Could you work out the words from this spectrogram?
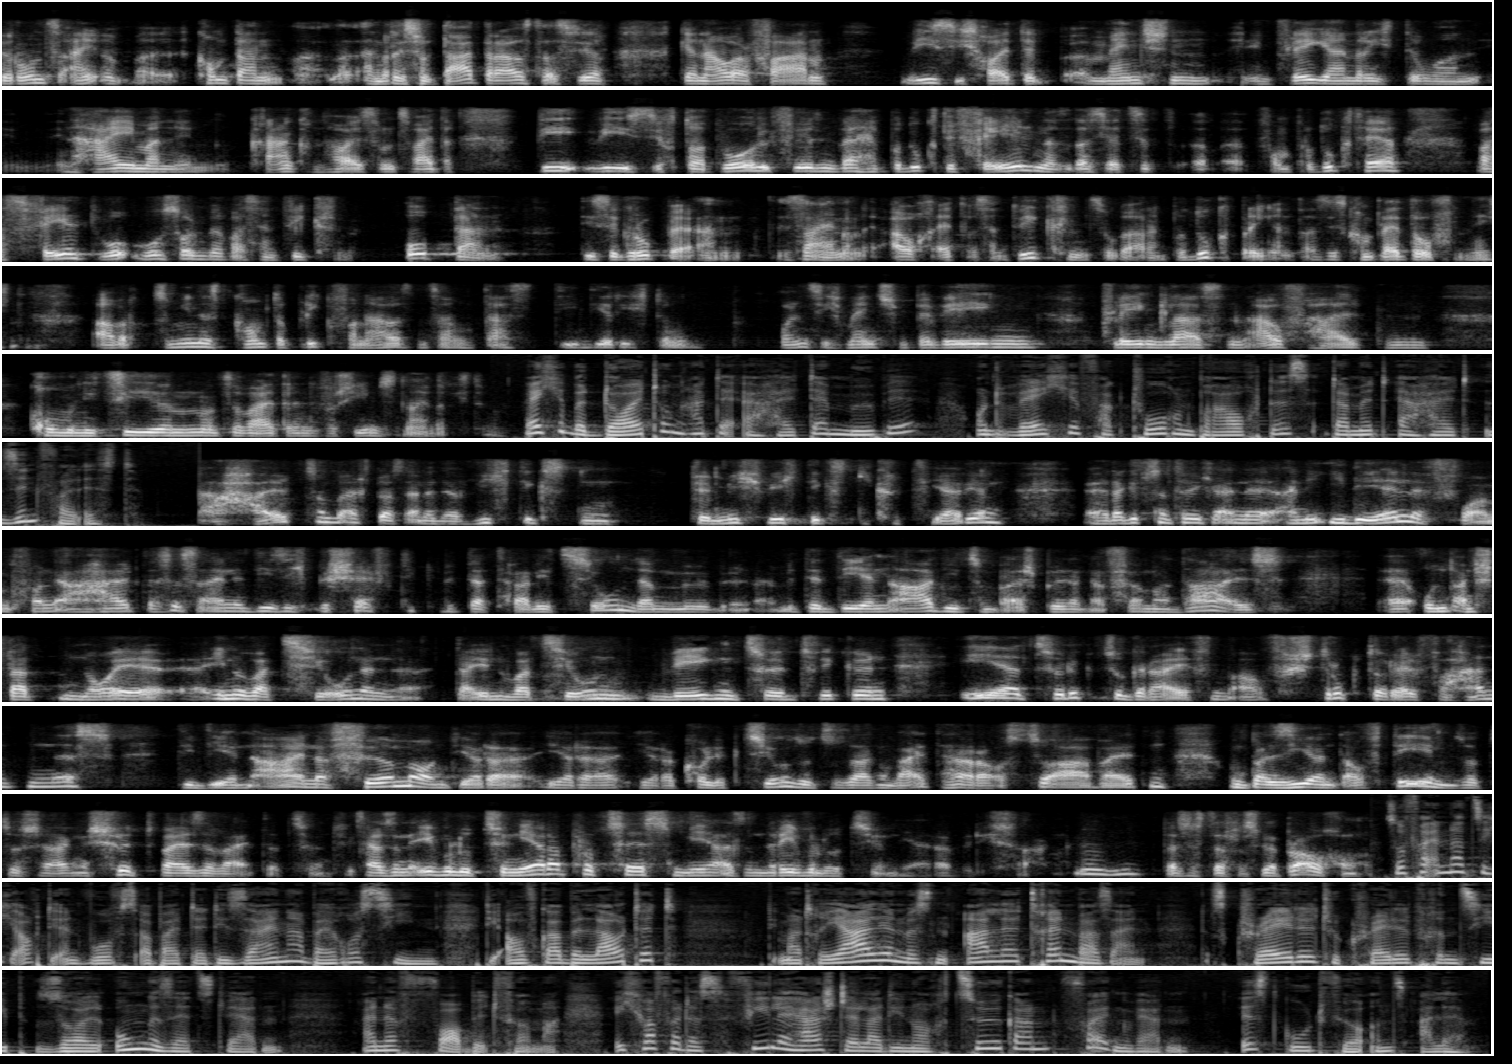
für uns ein, äh, kommt dann ein Resultat raus, dass wir genau erfahren, wie sich heute Menschen in Pflegeeinrichtungen, in Heimen, in Krankenhäusern und so weiter, wie, wie sich dort wohlfühlen, welche Produkte fehlen, also das jetzt äh, vom Produkt her, was fehlt, wo, wo sollen wir was entwickeln? Ob dann diese Gruppe an Designern auch etwas entwickeln, sogar ein Produkt bringen, das ist komplett offen, nicht? Aber zumindest kommt der Blick von außen und sagen, dass die in die Richtung wollen sich Menschen bewegen, pflegen lassen, aufhalten, kommunizieren und so weiter in den verschiedensten Einrichtungen. Welche Bedeutung hat der Erhalt der Möbel und welche Faktoren braucht es, damit Erhalt sinnvoll ist? Erhalt zum Beispiel ist einer der wichtigsten für mich wichtigsten Kriterien. Äh, da gibt es natürlich eine, eine ideelle Form von Erhalt. Das ist eine, die sich beschäftigt mit der Tradition der Möbel, mit der DNA, die zum Beispiel in der Firma da ist. Äh, und anstatt neue Innovationen, äh, der Innovation wegen zu entwickeln, eher zurückzugreifen auf strukturell Vorhandenes, die DNA einer Firma und ihrer, ihrer, ihrer Kollektion sozusagen weiter herauszuarbeiten und basierend auf dem sozusagen schrittweise weiterzuentwickeln. Also ein evolutionärer Prozess mehr als ein revolutionärer, würde ich sagen. Mhm. Das ist das, was wir brauchen. So verändert sich auch die Entwurfsarbeit der Designer bei Rossin. Die Aufgabe lautet, die Materialien müssen alle trennbar sein. Das Cradle-to-Cradle-Prinzip soll umgesetzt werden. Eine Vorbildfirma. Ich hoffe, dass viele Hersteller, die noch zögern, folgen werden. Ist gut für uns alle.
